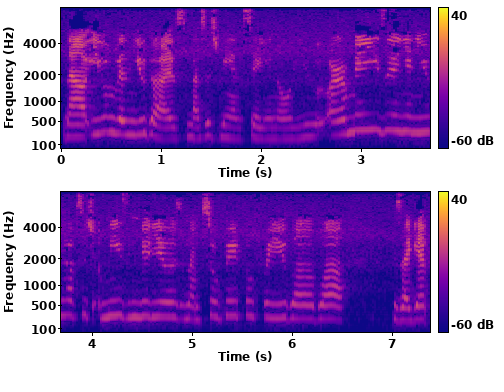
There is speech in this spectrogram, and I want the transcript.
Now, even when you guys message me and say, you know, you are amazing and you have such amazing videos and I'm so grateful for you, blah, blah, blah, because I get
